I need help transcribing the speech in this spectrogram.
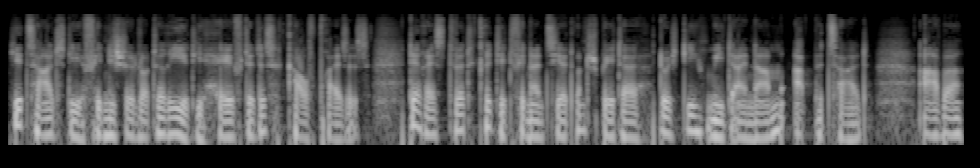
Hier zahlt die finnische Lotterie die Hälfte des Kaufpreises. Der Rest wird kreditfinanziert und später durch die Mieteinnahmen abbezahlt. Aber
